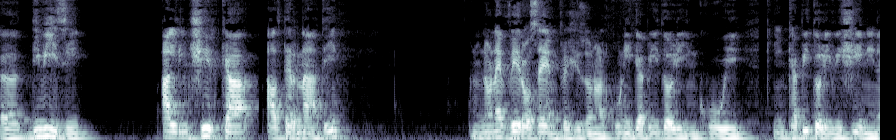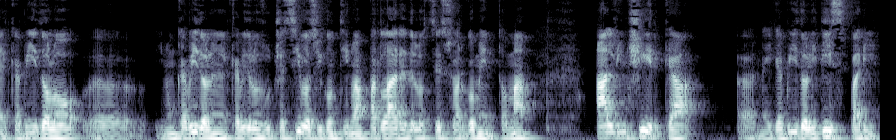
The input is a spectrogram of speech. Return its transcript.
eh, divisi all'incirca alternati. Non è vero sempre, ci sono alcuni capitoli in cui in capitoli vicini, nel capitolo, eh, in un capitolo e nel capitolo successivo si continua a parlare dello stesso argomento, ma all'incirca eh, nei capitoli dispari,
